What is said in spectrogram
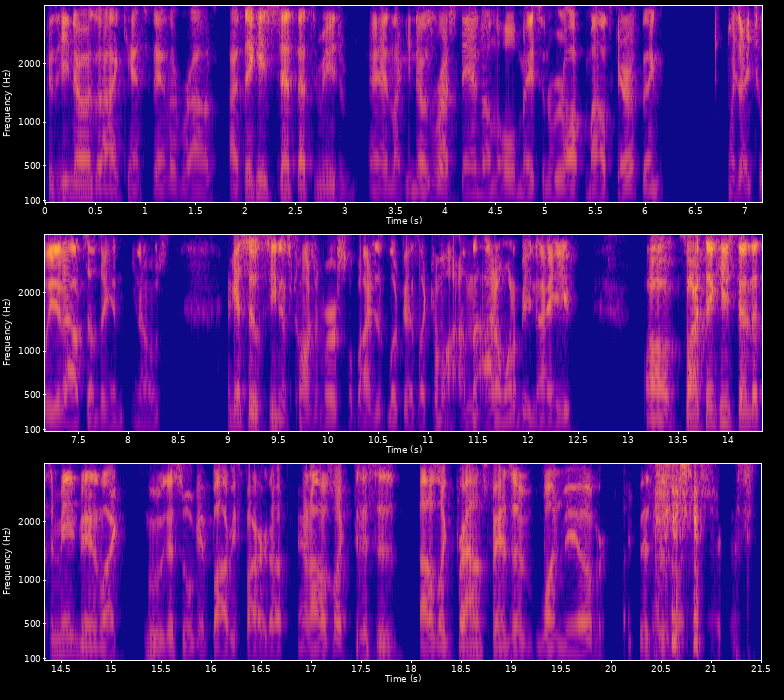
because he knows that I can't stand the Browns. I think he sent that to me, to, and like he knows where I stand on the whole Mason Rudolph Myles Garrett thing, which I tweeted out something, and you know, was, I guess it was seen as controversial, but I just looked at it as like, come on, I'm not, I don't want to be naive. Um, so I think he sent that to me, being like, "Ooh, this will get Bobby fired up," and I was like, "This is," I was like, "Browns fans have won me over. Like this is."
